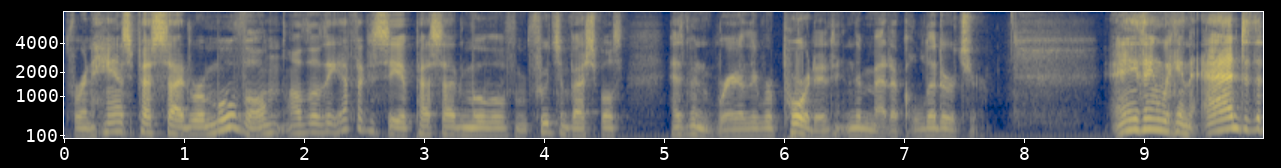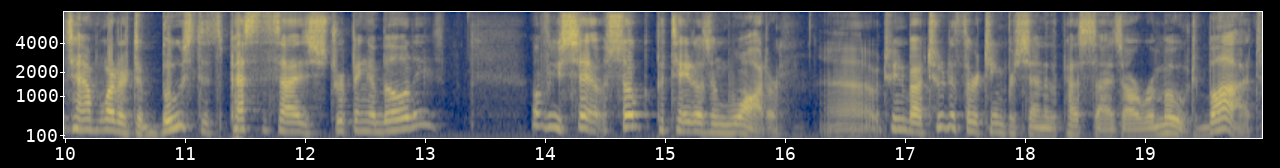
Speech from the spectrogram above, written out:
for enhanced pesticide removal, although the efficacy of pesticide removal from fruits and vegetables has been rarely reported in the medical literature. Anything we can add to the tap water to boost its pesticide stripping abilities? Well, if you soak potatoes in water, uh, between about 2 to 13% of the pesticides are removed, but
